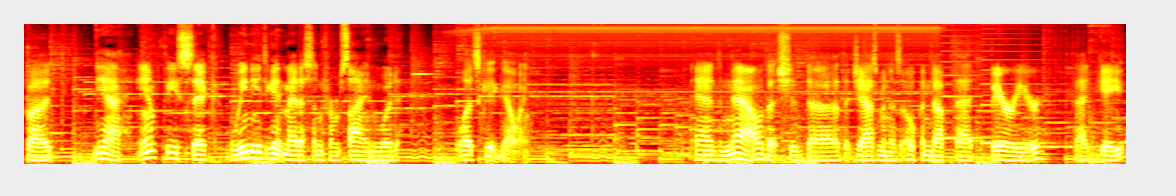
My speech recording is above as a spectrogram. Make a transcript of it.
but yeah, Amphy's sick. We need to get medicine from Cianwood. Let's get going. And now that should uh, that Jasmine has opened up that barrier, that gate,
